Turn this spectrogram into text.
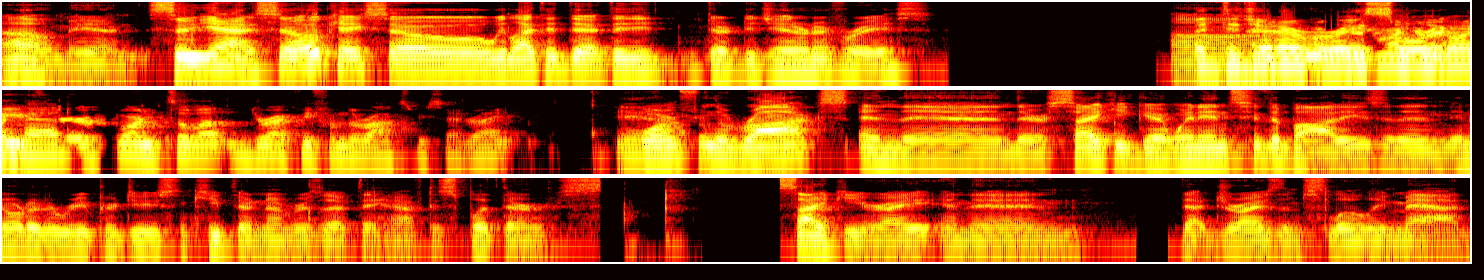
oh man. So yeah. So okay. So we like the, de- the their degenerative race. A Um, degenerate Born race We're going mad. Born to, directly from the rocks, we said, right? Yeah. born from the rocks, and then their psyche go- went into the bodies, and then in order to reproduce and keep their numbers up, they have to split their s- psyche, right? And then that drives them slowly mad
